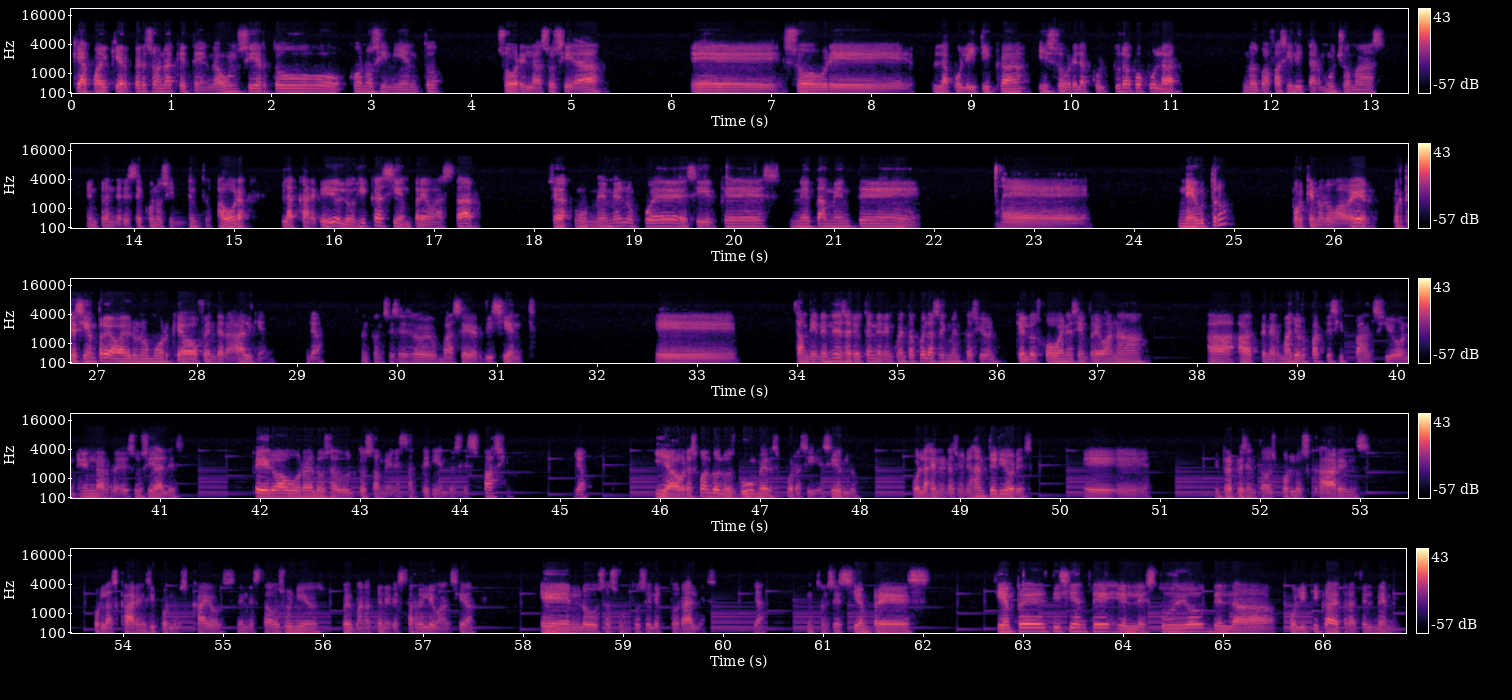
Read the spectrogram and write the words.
que a cualquier persona que tenga un cierto conocimiento sobre la sociedad, eh, sobre la política y sobre la cultura popular nos va a facilitar mucho más emprender este conocimiento. Ahora, la carga ideológica siempre va a estar. O sea, un meme no puede decir que es netamente eh, neutro porque no lo va a haber, porque siempre va a haber un humor que va a ofender a alguien, ¿ya? Entonces eso va a ser diciente. Eh, también es necesario tener en cuenta pues, la segmentación, que los jóvenes siempre van a, a, tener mayor participación en las redes sociales, pero ahora los adultos también están teniendo ese espacio, ¿ya? Y ahora es cuando los boomers, por así decirlo, o las generaciones anteriores, eh, representados por los Karens, por las Karens y por los Kyles en Estados Unidos, pues van a tener esta relevancia en los asuntos electorales, ¿ya? Entonces siempre es siempre es diciente el estudio de la política detrás del meme.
